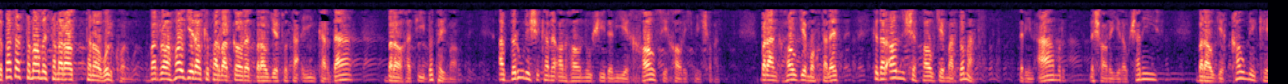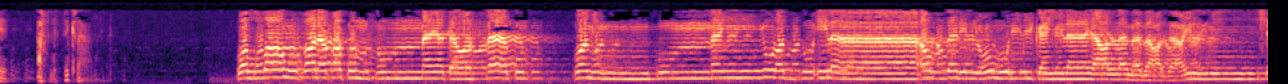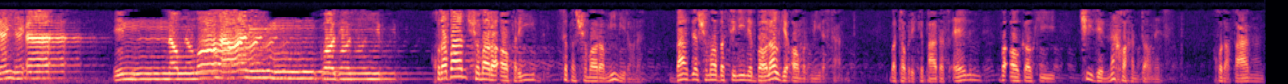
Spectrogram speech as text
سپس از تمام ثمرات تناول کن و راههایی را که پروردگارت برای تو تعیین کرده براحتی بپیما از درون شکم آنها نوشیدنی خاصی خارج می شود برنگهای مختلف که در آن شفای مردم است. در این امر نشانه روشنی است برای قومی که اهل فکرند والله خلقكم ثم يتوفاكم ومنكم من يرد إلى أرذل العمر لكي لا يعلم بعد علم شيئا این الله علیم قدیر خداوند شما را آفرید سپس شما را می میراند بعضی از شما به سنین بالای عمر می‌رسند. و طوری که بعد از علم و آگاهی چیزی نخواهند دانست. خداوند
